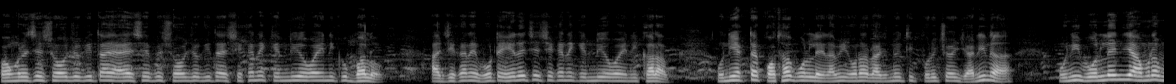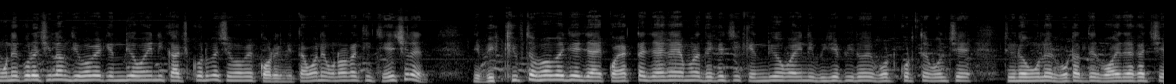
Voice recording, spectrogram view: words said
কংগ্রেসের সহযোগিতায়, আইএসএফ এর সহযোগিতায়, সেখানে কেন্দ্রীয় বাহিনী খুব ভালো। আর যেখানে ভোটে হেরেছে সেখানে কেন্দ্রীয় বাহিনী খারাপ। উনি একটা কথা বললেন, আমি ওনার রাজনৈতিক পরিচয় জানি না উনি বললেন যে আমরা মনে করেছিলাম যেভাবে কেন্দ্রীয় বাহিনী কাজ করবে সেভাবে করেনি। তার মানে ওনারা কি চেয়েছিলেন যে বিক্ষিপ্তভাবে যে যায় কয়েকটা জায়গায় আমরা দেখেছি কেন্দ্রীয় বাহিনী বিজেপির হয়ে ভোট করতে বলছে তৃণমূলের ভোটারদের ভয় দেখাচ্ছে।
